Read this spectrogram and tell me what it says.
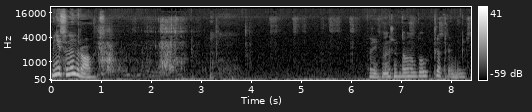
Мені це не нравиться. Подождіть, в мене ж недавно було взагалі три мінус.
